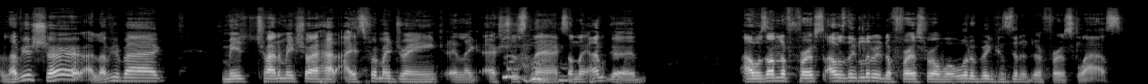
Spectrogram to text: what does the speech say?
"I love your shirt. I love your bag." Made try to make sure I had ice for my drink and like extra snacks. I'm like, I'm good. I was on the first. I was like literally the first row. What would have been considered their first class.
